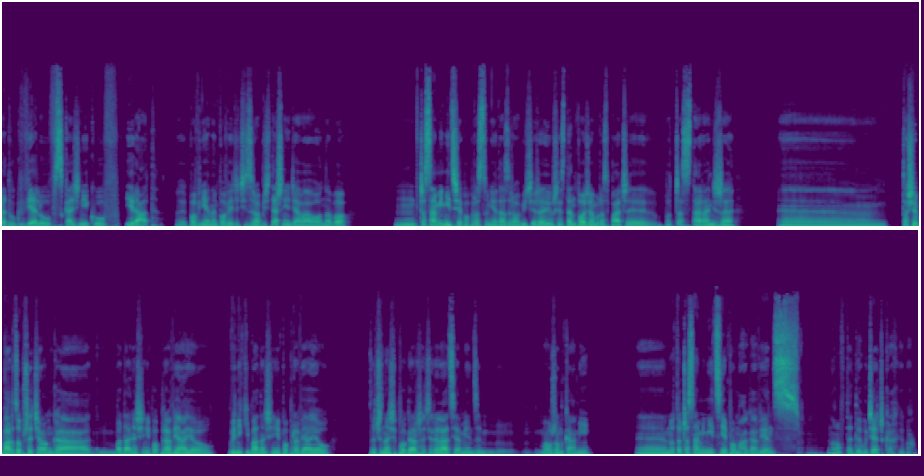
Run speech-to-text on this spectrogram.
według wielu wskaźników i rad Y, powinienem powiedzieć i zrobić, też nie działało, no bo mm, czasami nic się po prostu nie da zrobić. Jeżeli już jest ten poziom rozpaczy podczas starań, że yy, to się bardzo przeciąga, badania się nie poprawiają, wyniki badań się nie poprawiają, zaczyna się pogarszać relacja między małżonkami, yy, no to czasami nic nie pomaga, więc no wtedy ucieczka chyba.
